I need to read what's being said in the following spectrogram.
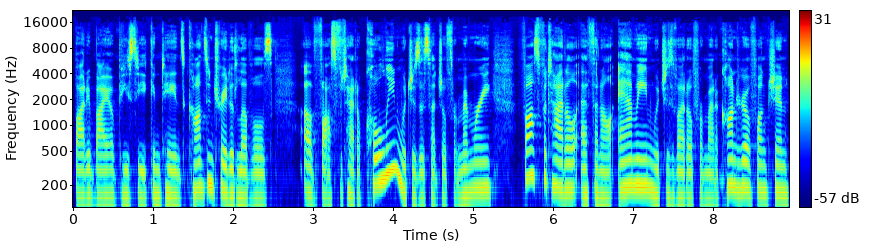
Body Bio PC contains concentrated levels of phosphatidylcholine, which is essential for memory, phosphatidylethanolamine, which is vital for mitochondrial function,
